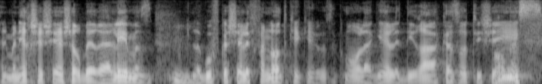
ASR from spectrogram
אני מניח שיש הרבה רעלים, אז mm. לגוף קשה לפנות, כי כאילו זה כמו להגיע לדירה כזאת שהיא... עומס.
